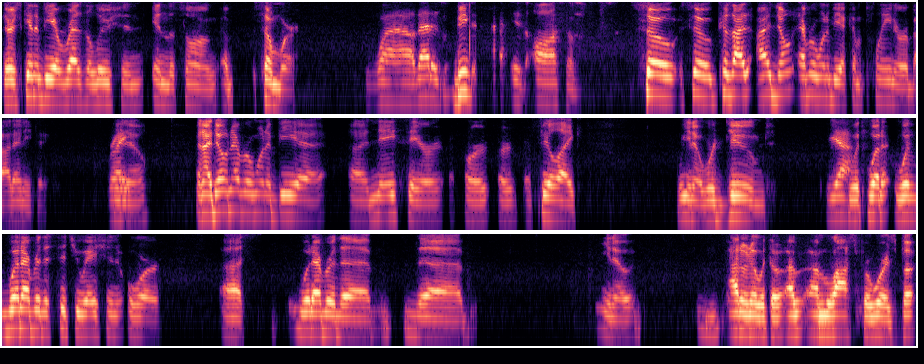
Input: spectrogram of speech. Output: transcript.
there's gonna be a resolution in the song uh, somewhere. Wow, that is Be- that is awesome. So so because I I don't ever want to be a complainer about anything, Right. You know, and I don't ever want to be a, a naysayer or, or or feel like you know we're doomed Yeah. with what with whatever the situation or uh, whatever the the you know I don't know what the I'm, I'm lost for words, but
